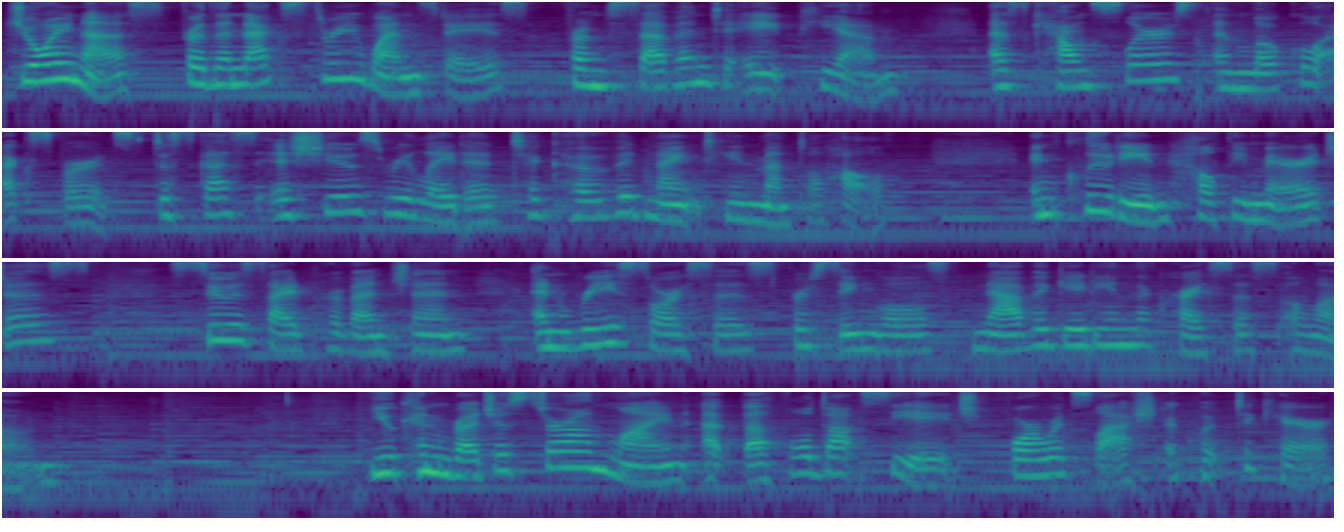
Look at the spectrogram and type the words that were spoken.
Join us for the next three Wednesdays from 7 to 8 p.m. as counselors and local experts discuss issues related to COVID 19 mental health, including healthy marriages, suicide prevention, and resources for singles navigating the crisis alone. You can register online at bethel.ch forward slash equipped to care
